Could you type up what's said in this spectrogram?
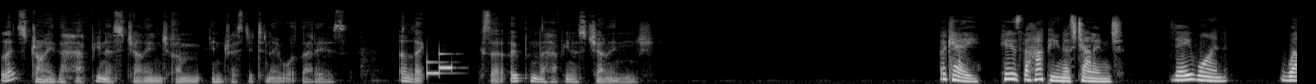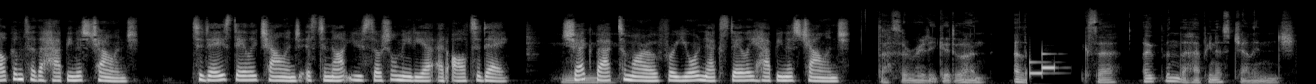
Let's try the happiness challenge. I'm interested to know what that is. Alexa, open the happiness challenge. Okay, here's the happiness challenge. Day 1. Welcome to the happiness challenge. Today's daily challenge is to not use social media at all today. Check Hmm. back tomorrow for your next daily happiness challenge. That's a really good one. Alexa, open the happiness challenge.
